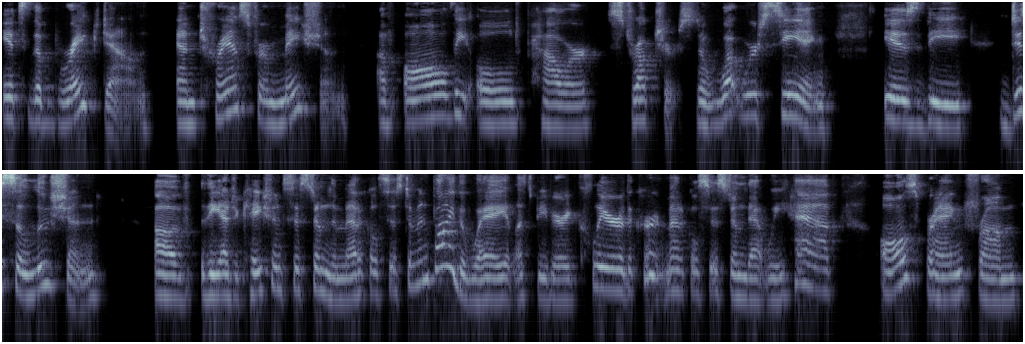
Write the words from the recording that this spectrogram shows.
it's the breakdown and transformation of all the old power structures. So, what we're seeing is the dissolution of the education system, the medical system. And by the way, let's be very clear the current medical system that we have all sprang from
